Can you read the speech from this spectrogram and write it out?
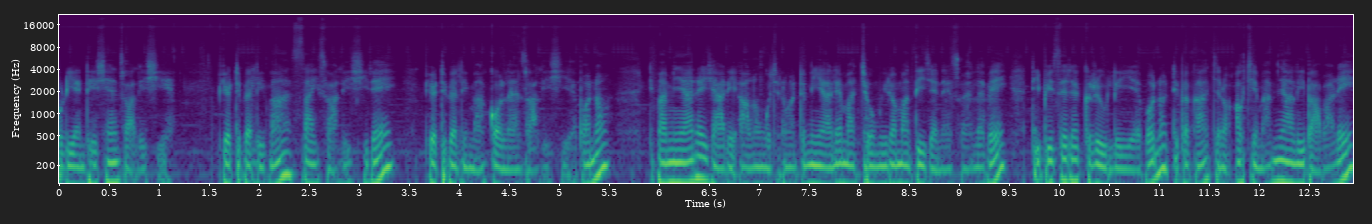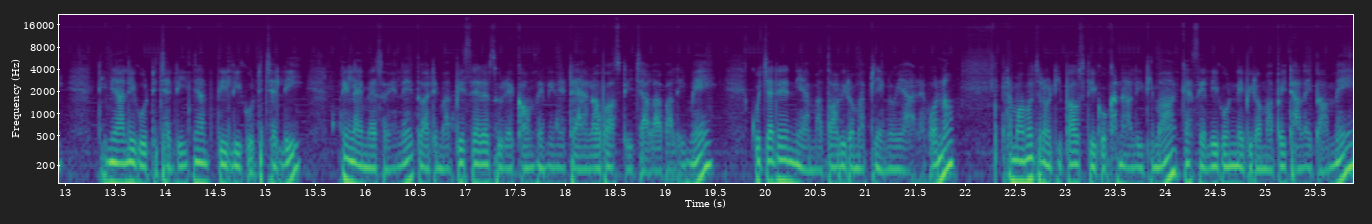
orientation ဆိုတာလေးရှိတယ်။ ပြီးတော့ဒီဘက်လေးမှာ size ဆိုတာလေးရှိတယ်ပြီးတော့ဒီဘက်လေးမှာ column ဆိုတာလေးရှိရပေါ့နော်ဒီမှာမြင်ရတဲ့ຢာတွေအားလုံးကိုကျွန်တော်ကတနေရာထဲမှာခြုံပြီးတော့မှသိကြတယ်ဆိုရင်လည်းပဲဒီ page တဲ့ group လေးရပေါ့နော်ဒီဘက်ကကျွန်တော်အောက်ခြေမှာမြားလေးပါပါတယ်ဒီမြားလေးကိုတစ်ချက်လေးမြားသေးလေးကိုတစ်ချက်လေးနှိမ့်လိုက်မယ်ဆိုရင်လည်းသူကဒီမှာ page တဲ့ဆိုတဲ့ခေါင်းစဉ်လေးနဲ့ dialog box တွေကြာလာပါလိမ့်မယ်ကိုကြတဲ့နေရာမှာသွားပြီးတော့မှပြင်လို့ရတယ်ပေါ့နော်ပထမဆုံးကျွန်တော်ဒီ box လေးကိုခဏလေးဒီမှာ cancel လေးကိုနှိပ်ပြီးတော့မှပိတ်ထားလိုက်ပါမယ်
